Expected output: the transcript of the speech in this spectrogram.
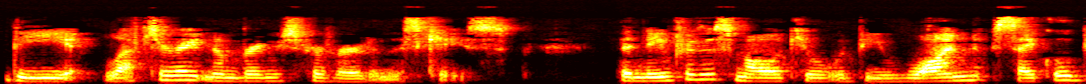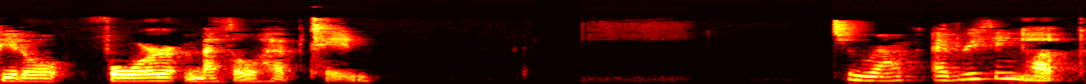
the left to right numbering is preferred in this case. The name for this molecule would be 1-cyclobutyl 4-methylheptane. To wrap everything up,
